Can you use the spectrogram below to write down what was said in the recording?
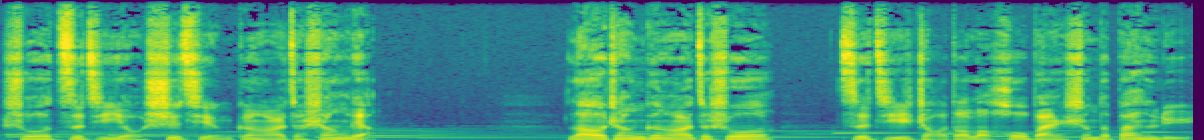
说自己有事情跟儿子商量。老张跟儿子说。自己找到了后半生的伴侣，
